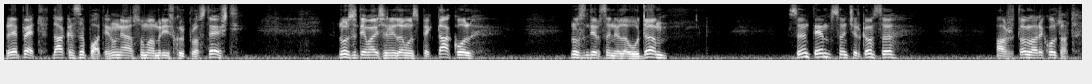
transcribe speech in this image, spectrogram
Repet, dacă se poate, nu ne asumăm riscuri prostești, nu suntem aici să ne dăm un spectacol, nu suntem să ne lăudăm, suntem să încercăm să ajutăm la recoltat.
